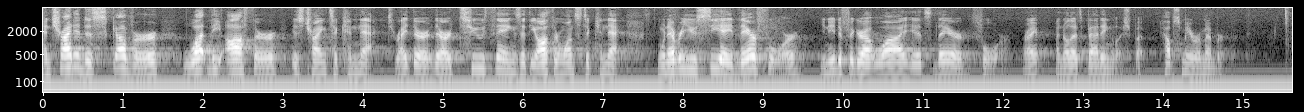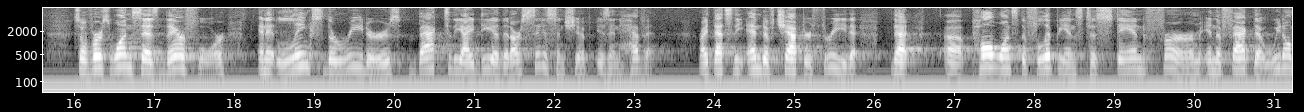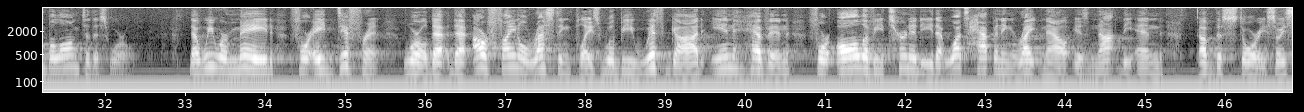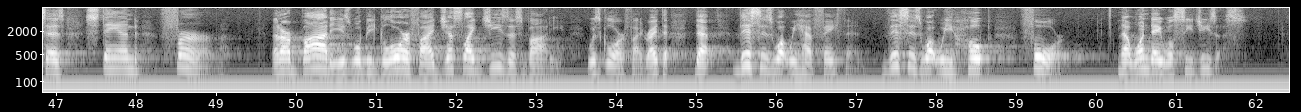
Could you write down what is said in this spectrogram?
and try to discover what the author is trying to connect, right? There, there are two things that the author wants to connect. Whenever you see a therefore, you need to figure out why it's there for, right? I know that's bad English, but helps me remember. So, verse 1 says, Therefore, and it links the readers back to the idea that our citizenship is in heaven. Right? That's the end of chapter 3 that, that uh, Paul wants the Philippians to stand firm in the fact that we don't belong to this world, that we were made for a different world, that, that our final resting place will be with God in heaven for all of eternity, that what's happening right now is not the end of the story. So he says, Stand firm that our bodies will be glorified just like Jesus' body was glorified, right? That, that this is what we have faith in. This is what we hope for. That one day we'll see Jesus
